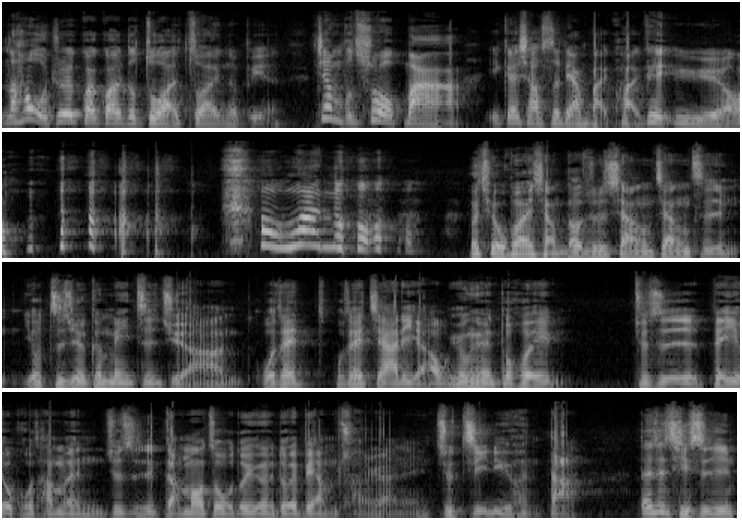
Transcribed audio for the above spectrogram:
然后我就会乖乖的都坐在坐在那边，这样不错吧？一个小时两百块可以预约哦，好烂哦。而且我忽然想到，就是像这样子有直觉跟没直觉啊，我在我在家里啊，我永远都会就是被优口他们就是感冒之后，我都永远都会被他们传染诶，就几率很大。但是其实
